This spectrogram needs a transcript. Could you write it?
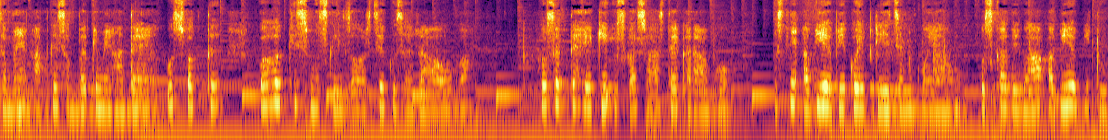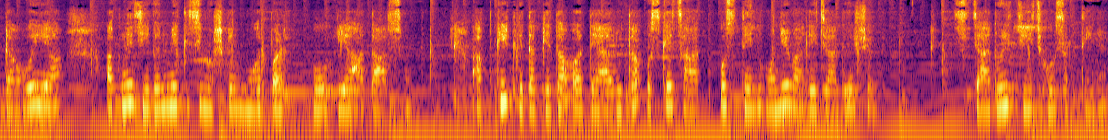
समय आपके संपर्क में आता है, उस वक्त वह किस मुश्किल दौर से गुजर रहा होगा। हो सकता है कि उसका स्वास्थ्य खराब हो, उसने अभी अभी कोई प्रियजन खोया हो, उसका विवाह अभी अभी टूटा हो या अपने जीवन में किसी मुश्किल मोड़ पर हो या हताश हो। आपकी कृतज्ञता और दयालुता उसके साथ उस दिन होने वाली जादुई जादुई चीज़ हो सकती है।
